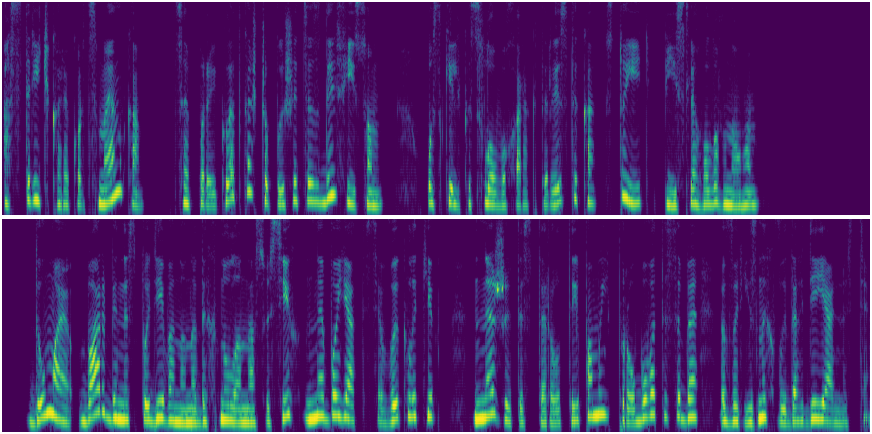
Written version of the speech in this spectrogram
А стрічка рекордсменка це прикладка, що пишеться з дефісом, оскільки слово характеристика стоїть після головного. Думаю, Барбі несподівано надихнула нас усіх не боятися викликів, не жити стереотипами й пробувати себе в різних видах діяльності.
